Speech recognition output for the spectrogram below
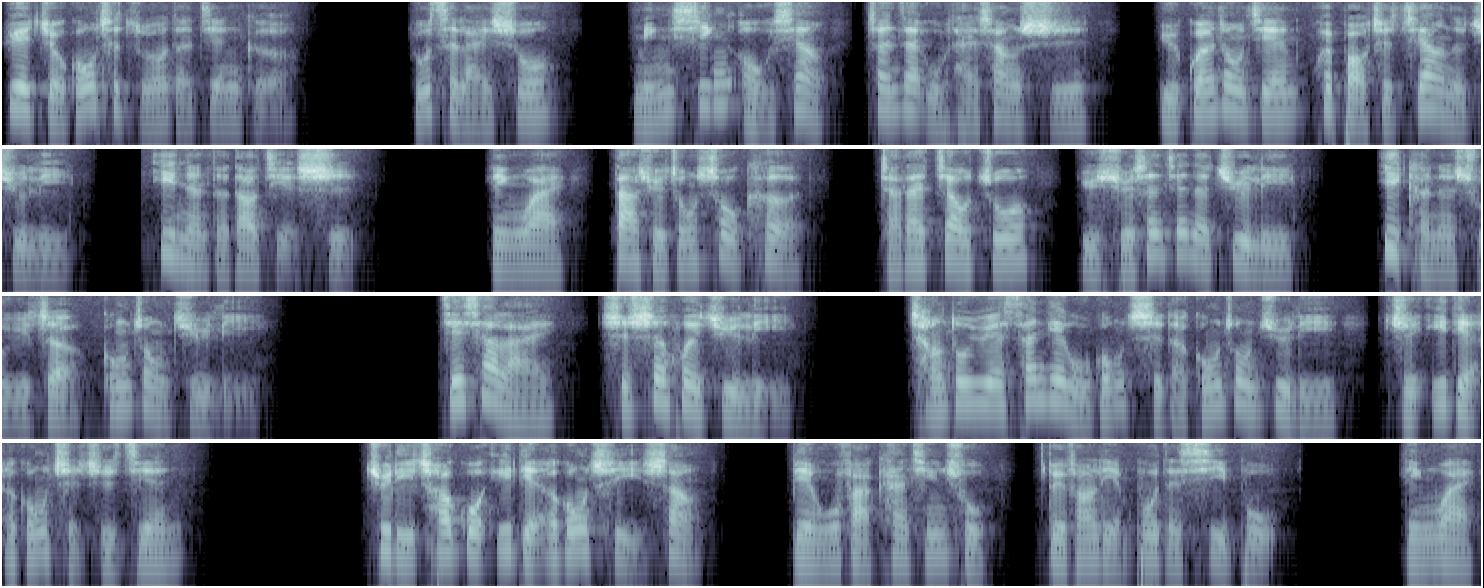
约九公尺左右的间隔。如此来说，明星偶像站在舞台上时，与观众间会保持这样的距离，亦能得到解释。另外，大学中授课夹在教桌与学生间的距离，亦可能属于这公众距离。接下来是社会距离，长度约三点五公尺的公众距离至一点二公尺之间。距离超过一点二公尺以上，便无法看清楚对方脸部的细部。另外，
